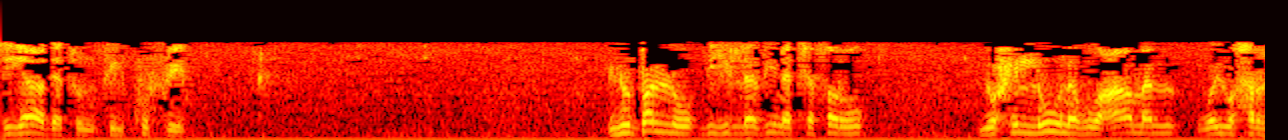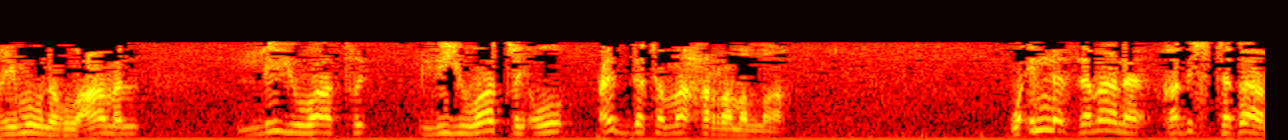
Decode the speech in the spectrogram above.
ziyadetun fil kufri yudallu bihillezine keferu yuhillunehu amen ve yuharrimunehu amen liyuvatı'u iddete ma harramallah وإن الزمان قد استدار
